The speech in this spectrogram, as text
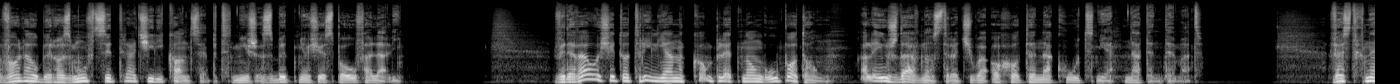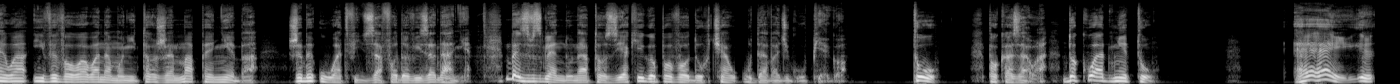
Wolałby rozmówcy tracili koncept, niż zbytnio się spoufalali. Wydawało się to Trillian kompletną głupotą, ale już dawno straciła ochotę na kłótnie na ten temat. Westchnęła i wywołała na monitorze mapę nieba, żeby ułatwić Zafodowi zadanie, bez względu na to, z jakiego powodu chciał udawać głupiego. Tu, Pokazała. Dokładnie tu. Ej, y,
